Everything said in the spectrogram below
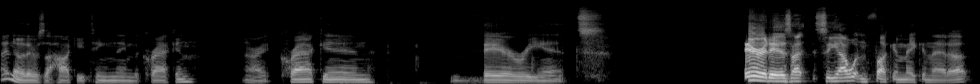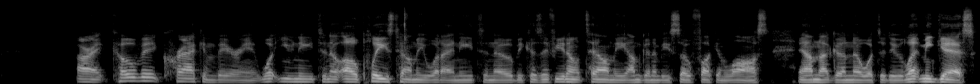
I know there's a hockey team named the Kraken. All right. Kraken variant. There it is. I see I wasn't fucking making that up. All right, COVID Kraken variant. What you need to know? Oh, please tell me what I need to know because if you don't tell me, I'm gonna be so fucking lost and I'm not gonna know what to do. Let me guess.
